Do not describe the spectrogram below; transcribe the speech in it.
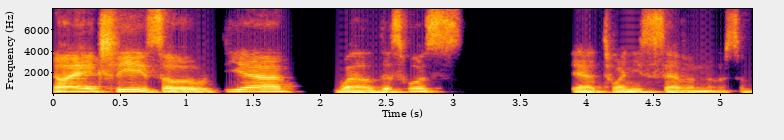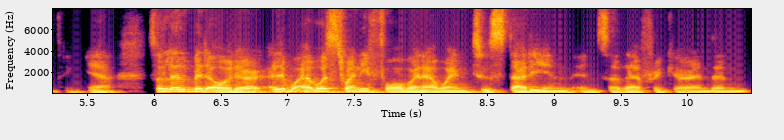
No, I actually. So yeah. Well, this was yeah 27 or something. Yeah. So a little bit older. I was 24 when i went to study in, in south africa and then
